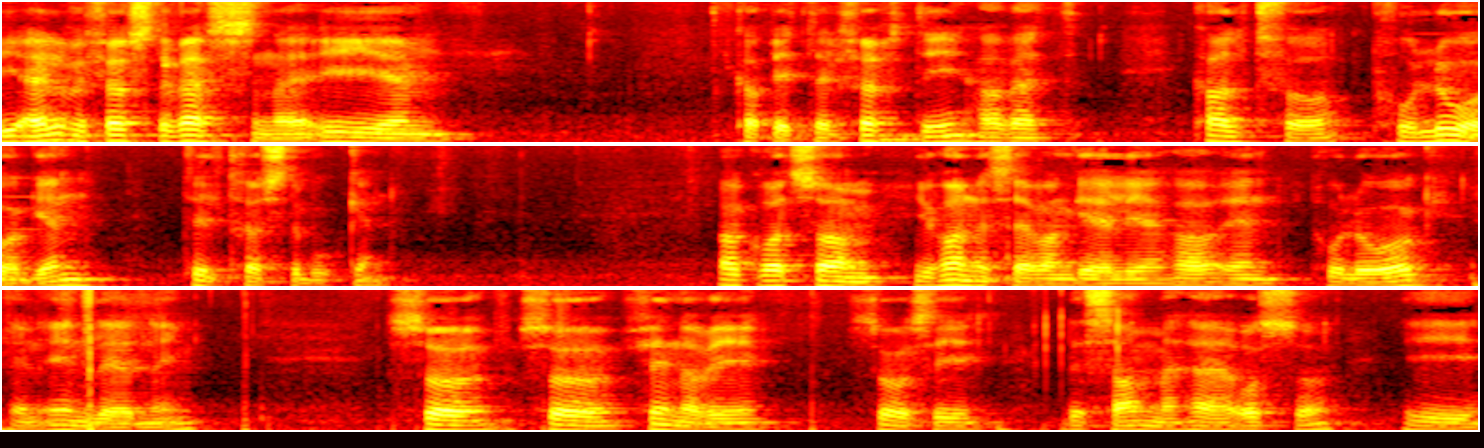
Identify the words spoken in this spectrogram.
De elleve første versene i kapittel 40 har vært kalt for prologen til trøsteboken. Akkurat som Johannesevangeliet har en prolog, en innledning, så, så finner vi så å si det samme her også i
